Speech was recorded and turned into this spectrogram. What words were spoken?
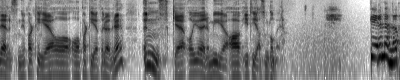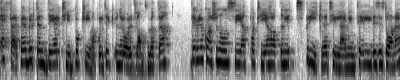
ledelsen i partiet og, og, partiet for øvrig ønsker å gjøre mye av i tida som kommer. Dere nevner at Frp brukte en del tid på klimapolitikk under årets landsmøte. Det vil jo kanskje noen si at partiet har hatt en litt sprikende tilnærming til de siste årene.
